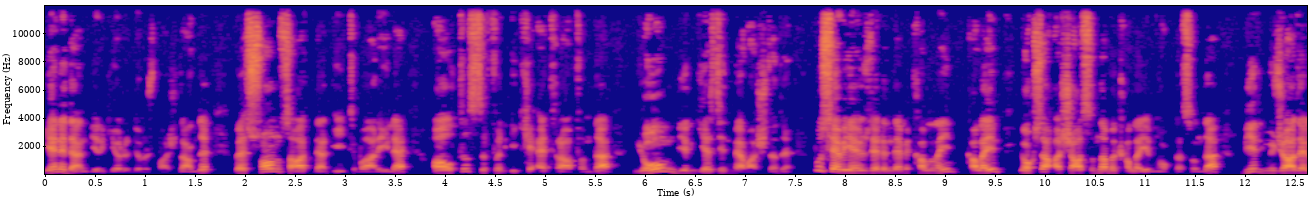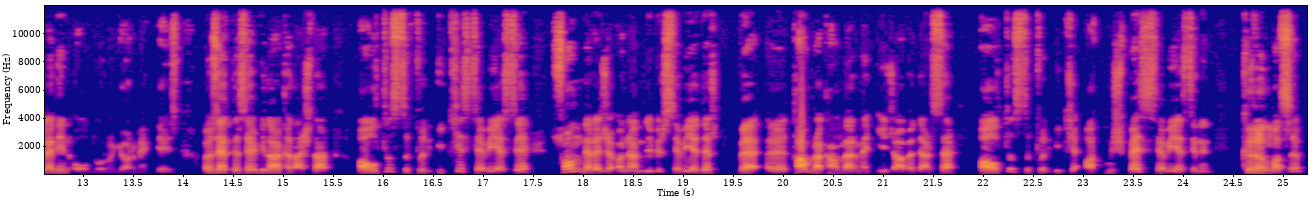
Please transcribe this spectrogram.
yeniden bir geri dönüş başlandı ve son saatler itibariyle 6.02 etrafında yoğun bir gezinme başladı. Bu seviye üzerinde mi kalayım, kalayım yoksa aşağısında mı kalayım noktasında bir mücadelenin olduğunu görmekteyiz. Özetle sevgili arkadaşlar 6.02 seviyesi son derece önemli bir seviyedir ve e, tam rakam vermek icap ederse 6.02.65 seviyesinin kırılması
